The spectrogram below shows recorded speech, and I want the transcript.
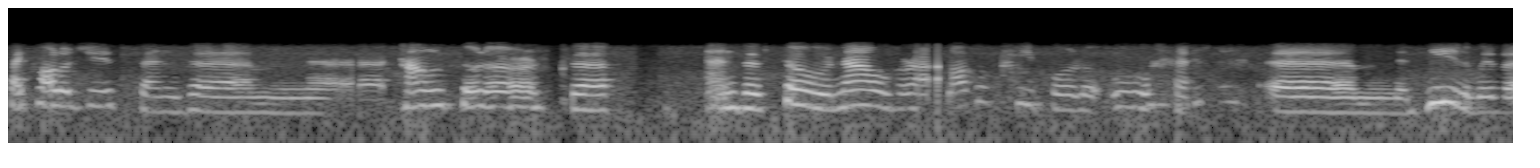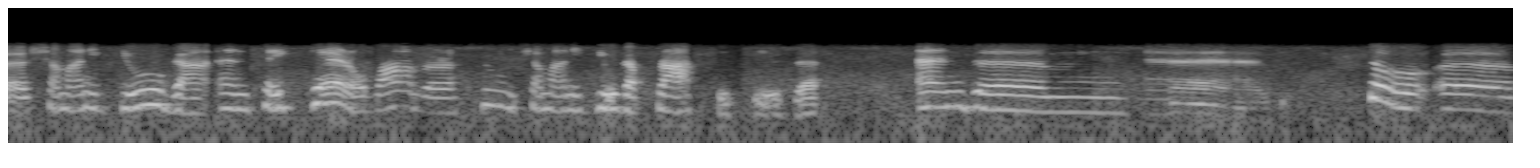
psychologists and um, uh, counselors. Uh, and uh, so now there are a lot of people who um, deal with shamanic yoga and take care of others through shamanic yoga practices. and um, so um,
